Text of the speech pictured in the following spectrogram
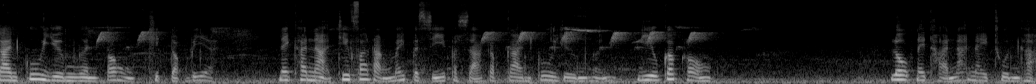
การกู้ยืมเงินต้องคิดดอกเบี้ย ในขณะที่ฝรั่งไม่ประสีภาษากับการกู้ยืมเงิน ยิวก็ครองโลกในฐานะนายทุนค่ะ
